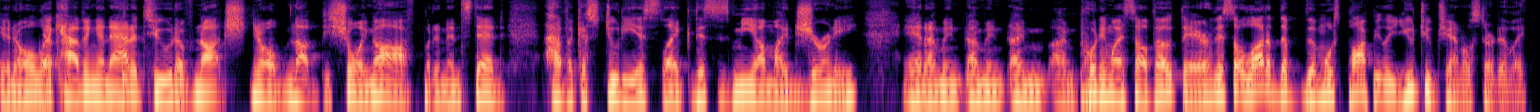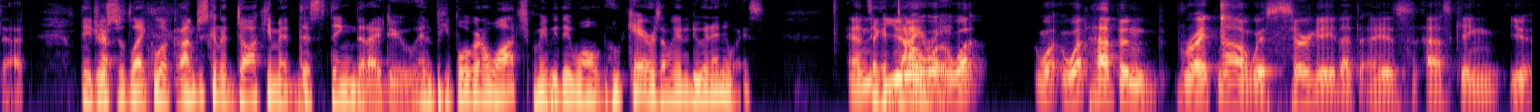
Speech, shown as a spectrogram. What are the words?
you know like having an attitude of not sh- you know not be showing off but and instead have like a studious like this is me on my journey. And i mean i mean i'm i'm putting myself out there. This a lot of the, the most popular youtube channels started like that. They just yeah. like look i'm just going to document this thing that i do and people are going to watch. Maybe they won't. Who cares? I'm going to do it anyways. And like you know what what what what happened right now with Sergey that is asking you?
